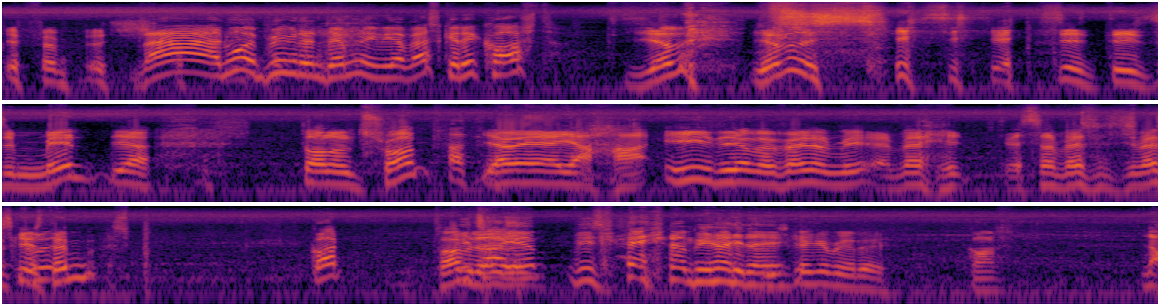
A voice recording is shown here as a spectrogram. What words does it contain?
Det er fandme Hvad? Nu har jeg bygget den dæmning. Ja, hvad skal det koste? Jeg ved, jeg ved det, det er cement, ja. Donald Trump. Jeg, jeg, jeg har en idé om, hvad fanden med. Hvad, altså, hvad, hvad skal jeg stemme? Godt. Så vi vi tager hjem. Vi skal ikke have mere i dag. Vi skal ikke have mere i dag. Godt. Nå,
